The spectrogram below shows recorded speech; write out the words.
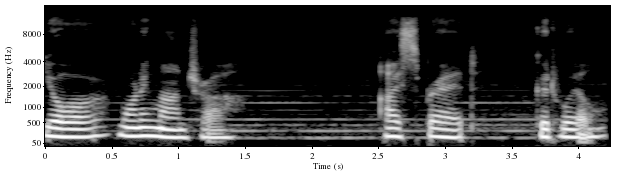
Your morning mantra I spread goodwill.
